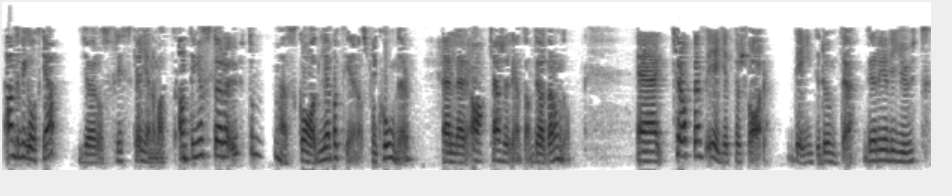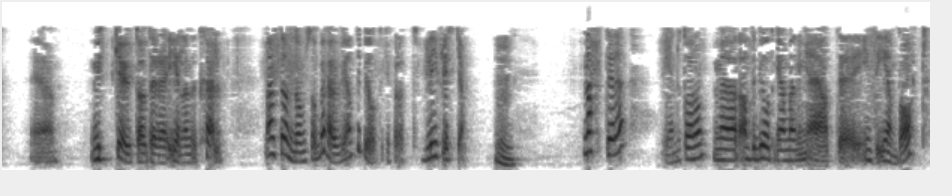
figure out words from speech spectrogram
Antibiotika gör oss friska genom att antingen störa ut de här skadliga bakteriernas funktioner eller ja, kanske rent av döda dem då. Eh, kroppens eget försvar, det är inte dumt det. Det reder ju ut eh, mycket utav det där eländet själv. Men stundom så behöver vi antibiotika för att bli friska. Mm. Nackdelen, en utav dem, med antibiotikaanvändning är att det inte enbart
